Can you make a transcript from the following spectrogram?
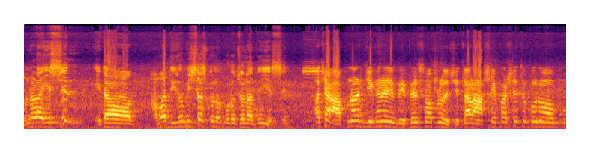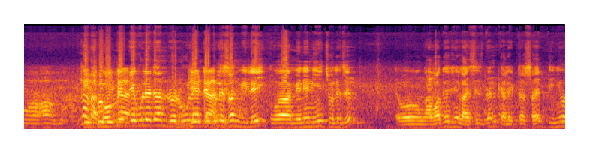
ওনারা এসছেন এটা আমার দৃঢ় বিশ্বাস কোনো প্ররোচনাতেই এসছেন। আচ্ছা আপনার যেখানে বেফেল শপ রয়েছে তার আশেপাশে তো কোনো আহ, না না 300 government regulator rule and regulation মিলেই মেনে নিয়ে চলেছেন। এবং আমাদের যে লাইসেন্স দেন কালেক্টর সাহেব তিনিও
